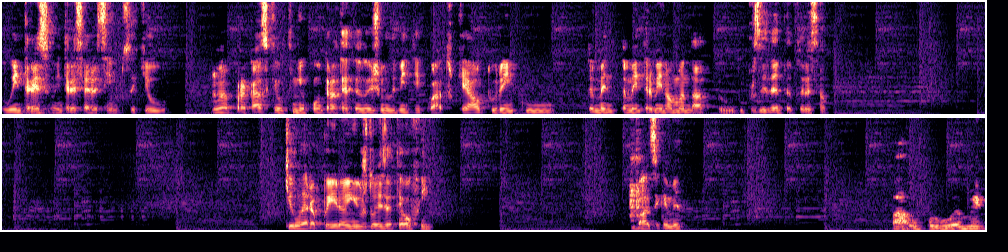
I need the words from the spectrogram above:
o, interesse, o interesse era simples. Aquilo não é por acaso que ele tinha contrato até 2024, que é a altura em que o, também, também termina o mandato do, do presidente da federação. Aquilo era para irem os dois até ao fim. Basicamente. Ah, o problema é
